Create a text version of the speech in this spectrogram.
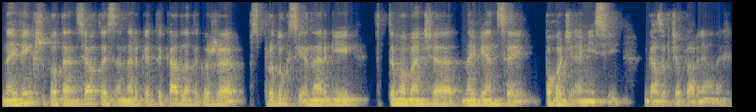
Największy potencjał to jest energetyka, dlatego że z produkcji energii w tym momencie najwięcej pochodzi emisji gazów cieplarnianych.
